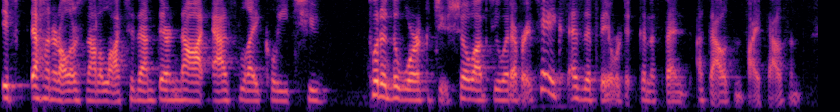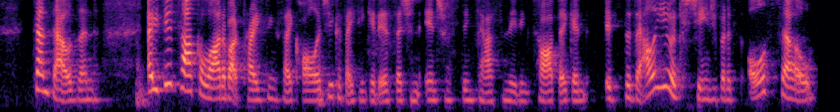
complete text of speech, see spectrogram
if a hundred dollars is not a lot to them, they're not as likely to put in the work, to show up, do whatever it takes, as if they were going to spend a thousand, five thousand. 10,000. I do talk a lot about pricing psychology because I think it is such an interesting, fascinating topic. And it's the value exchange, but it's also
